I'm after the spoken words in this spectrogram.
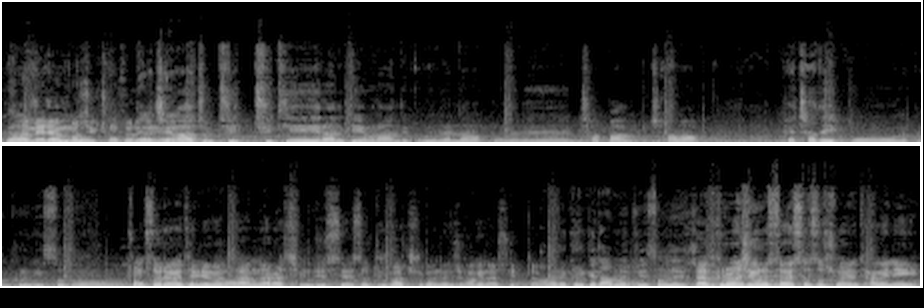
그래가지고 3일에 한 번씩 총소리 내가 들리고 제가 좀 G, GTA라는 게임을 하는데 거기 맨날 막 보면은 차막 폐차돼 있고 약간 그런 게 있어서 총소리가 들리면 어. 다음날 아침 뉴스에서 누가 죽었는지 확인할 수 있다고 아 그래 그렇게 나무 위키에 써져 있어. 야, 그런 식으로 써 있어서 저희는 당연히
